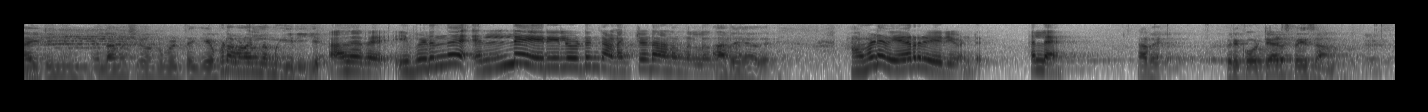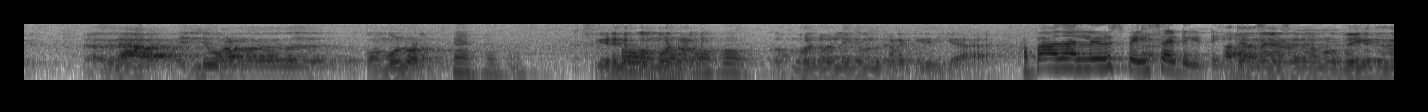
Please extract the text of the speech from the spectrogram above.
ലൈറ്റിങ്ങും എല്ലാം വെച്ച് നോക്കുമ്പോഴത്തേക്ക് എവിടെ വേണമെങ്കിലും നമുക്ക് ഇരിക്കാം. അതെ അതെ. ഇവിടുന്ന് എല്ലാ ഏരിയയിലോട്ടും കണക്റ്റഡ് ആണെന്നുള്ളത് അതെ അതെ. അവിടെ വേറൊരു ഏരിയ ഉണ്ട്. അല്ലേ? അതെ ഒരു കോട്ടയാട് സ്പേസ് ആണ്. പറയുന്നത് കോമ്പൗണ്ട് വീടിന്റെ കോമ്പൗണ്ട് കോമ്പൗണ്ട് വോളിലേക്ക് നമ്മൾ കണക്ട് ചെയ്തിരിക്കുക. അപ്പൊ അത് നല്ലൊരു സ്പേസ് ആയിട്ട് കിട്ടി. നമ്മൾ ഉപയോഗിക്കുന്ന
